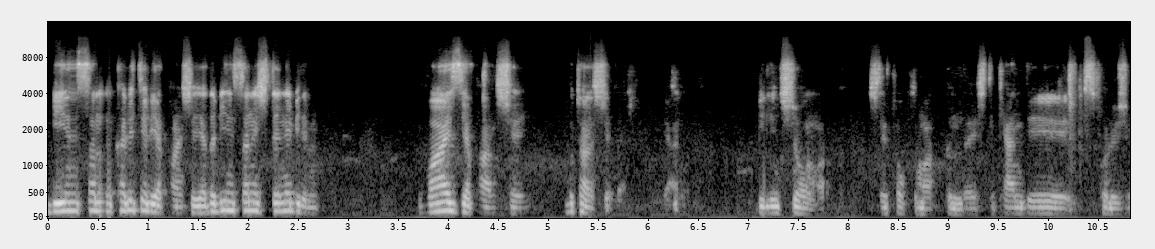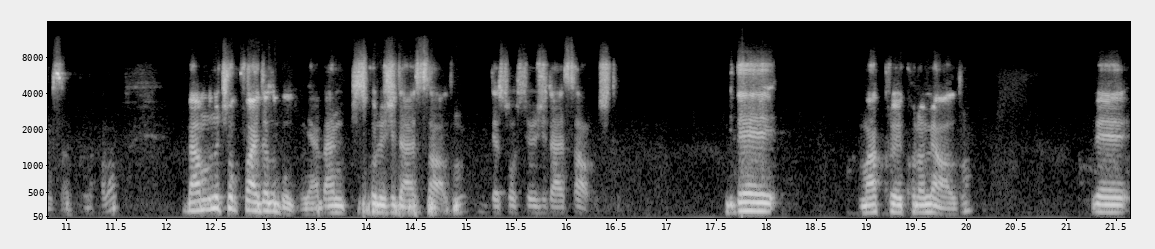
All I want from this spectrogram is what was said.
bir insanı kaliteli yapan şey ya da bir insanı işte ne bileyim wise yapan şey bu tarz şeyler. Yani bilinçli olmak, işte toplum hakkında, işte kendi psikolojimiz hakkında falan. Ben bunu çok faydalı buldum. Yani ben psikoloji dersi aldım. Bir de sosyoloji dersi almıştım. Bir de makroekonomi aldım. Ve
